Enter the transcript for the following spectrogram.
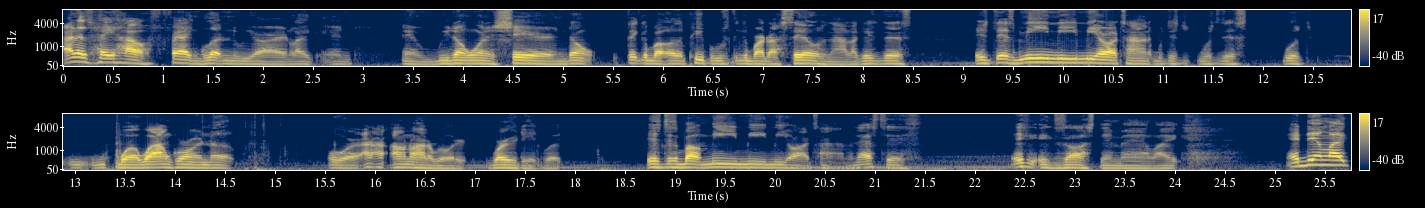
I just hate how fat and glutton we are, and like and and we don't want to share and don't think about other people. We think about ourselves now. Like it's just it's just me, me, me all the time. Which is which this which well while I'm growing up, or I, I don't know how to word it, word it, but it's just about me, me, me all the time, and that's just it's exhausting, man. Like and then like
